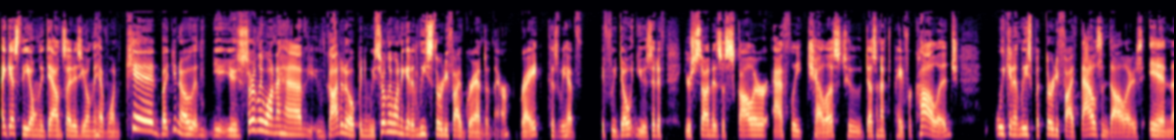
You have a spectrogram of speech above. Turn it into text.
I guess the only downside is you only have one kid, but you know, you, you certainly want to have, you've got it open and we certainly want to get at least 35 grand in there, right? Because we have, if we don't use it, if your son is a scholar, athlete, cellist who doesn't have to pay for college, we can at least put $35,000 in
